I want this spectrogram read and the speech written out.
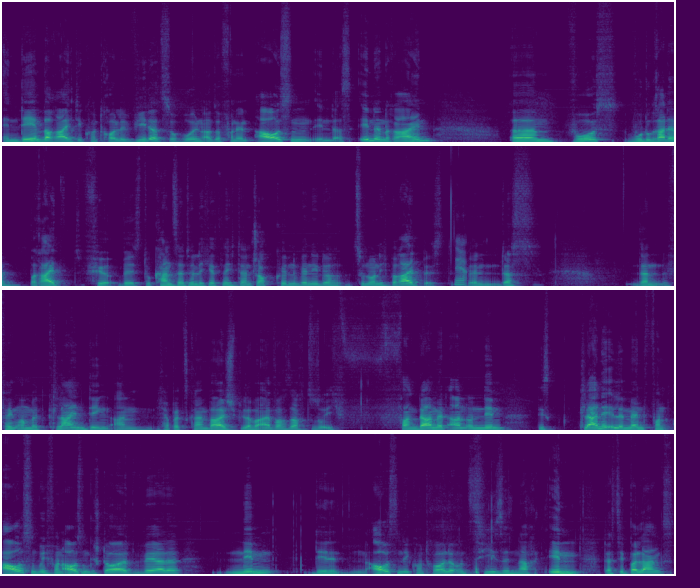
in dem Bereich die Kontrolle wiederzuholen, also von den Außen in das Innen rein, ähm, wo du gerade bereit für bist. Du kannst natürlich jetzt nicht deinen Job kündigen, wenn du dazu noch nicht bereit bist. Ja. Wenn das, dann fängt man mit kleinen Dingen an. Ich habe jetzt kein Beispiel, aber einfach sagt so, ich fange damit an und nehme dieses kleine Element von außen, wo ich von außen gesteuert werde, nimm den Außen die Kontrolle und ziehe sie nach innen, dass die Balance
